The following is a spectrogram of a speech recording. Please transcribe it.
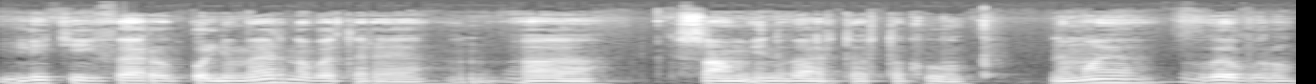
літій феррополімерна батарея, а сам інвертор таку немає вибору.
